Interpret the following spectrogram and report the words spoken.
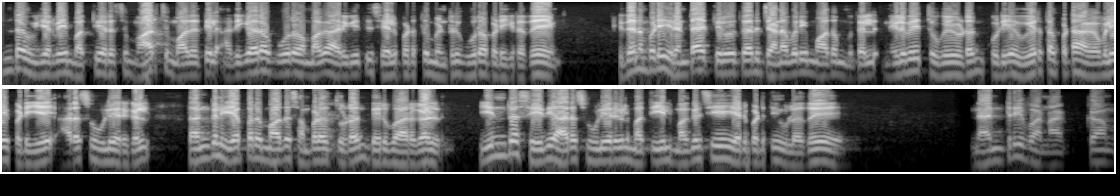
இந்த உயர்வை மத்திய அரசு மார்ச் மாதத்தில் அதிகாரப்பூர்வமாக அறிவித்து செயல்படுத்தும் என்று கூறப்படுகிறது. இதன்படி இரண்டாயிரத்தி இருபத்தி ஆறு ஜனவரி மாதம் முதல் நிலுவைத் தொகையுடன் கூடிய உயர்த்தப்பட்ட அகவலைப்படியை அரசு ஊழியர்கள் தங்கள் ஏப்ரல் மாத சம்பளத்துடன் பெறுவார்கள். இந்த செய்தி அரசு ஊழியர்கள் மத்தியில் மகிழ்ச்சியை ஏற்படுத்தியுள்ளது. நன்றி வணக்கம்.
